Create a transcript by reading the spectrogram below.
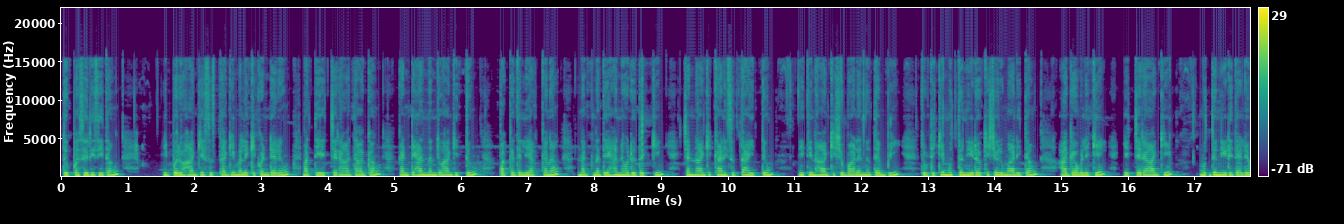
ತುಪ್ಪ ಸುರಿಸಿದ ಇಬ್ಬರು ಹಾಗೆ ಸುಸ್ತಾಗಿ ಮಲಗಿಕೊಂಡರು. ಮತ್ತೆ ಎಚ್ಚರ ಆದಾಗ ಗಂಟೆ ಹನ್ನೊಂದು ಆಗಿತ್ತು. ಪಕ್ಕದಲ್ಲಿ ಅಕ್ಕನ ನಗ್ನ ದೇಹ ನೋಡುವುದಕ್ಕೆ ಚೆನ್ನಾಗಿ ಕಾಣಿಸುತ್ತಾ ಇತ್ತು. ನಿತಿನ್ ಹಾಗೆ ಶುಭಾಳನ್ನು ತಬ್ಬಿ ತುಟಿಗೆ ಮುತ್ತು ನೀಡೋಕೆ ಶುರು ಮಾಡಿದ. ಆಗ ಅವಳಿಗೆ ಎಚ್ಚರ ಆಗಿ ಮುತ್ತು ನೀಡಿದಳು.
